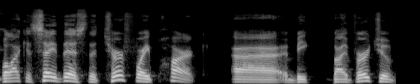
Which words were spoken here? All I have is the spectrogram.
Well, I could say this: the Turfway Park, uh, be, by virtue of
